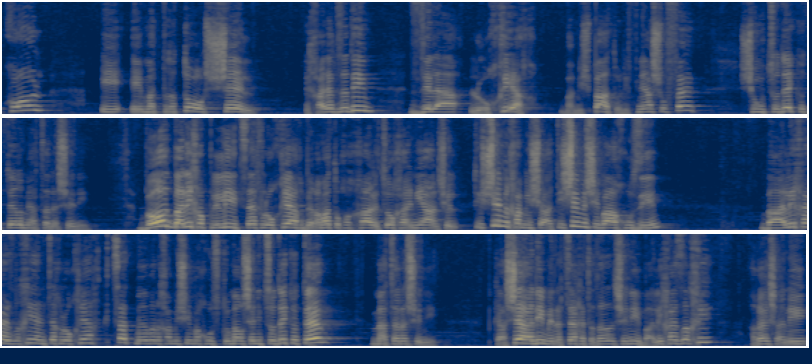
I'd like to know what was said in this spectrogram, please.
כל אה, אה, מטרתו של אחד הצדדים זה לה, להוכיח במשפט או לפני השופט שהוא צודק יותר מהצד השני. בעוד בהליך הפלילי צריך להוכיח ברמת הוכחה לצורך העניין של 95-97 אחוזים, בהליך האזרחי אני צריך להוכיח קצת מעבר ל-50 אחוז, כלומר שאני צודק יותר מהצד השני. כאשר אני מנצח את הצד השני בהליך האזרחי, הרי שאני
